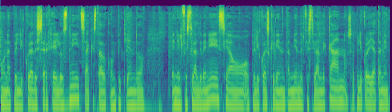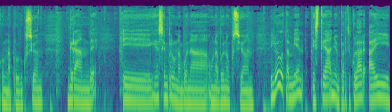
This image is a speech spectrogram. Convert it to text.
o una película de Sergei Loznitsa que ha estado compitiendo en el Festival de Venecia, o, películas que vienen también del Festival de Cannes, o sea, películas ya también con una producción grande. Y es siempre una buena, una buena opción. Y luego también este año en particular hay,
